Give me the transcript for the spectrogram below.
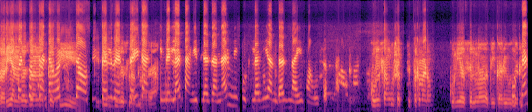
तरी कन्फर्म अंदाजानं झाल्यावर कधी तुमच्या किती ऑफिशियल दिवस वेबसाईट लागणार आणि आहे? ईमेलला सांगितलं जाणार. मी कुठलाही अंदाज नाही सांगू शकणार. कोण सांगू शकते तर मॅडम? कोणी असेल ना अधिकारी वगैरे? कुठल्याच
